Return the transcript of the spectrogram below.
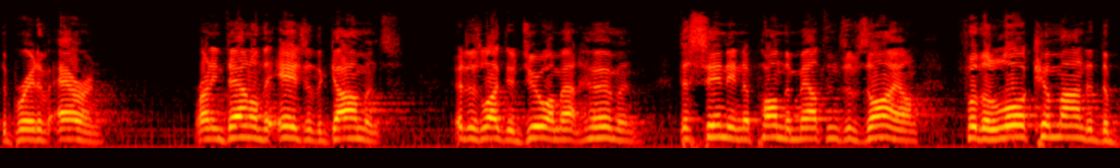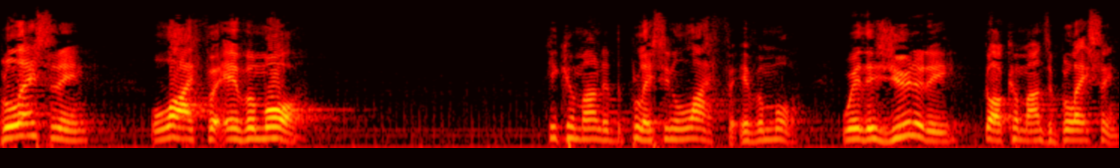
the bread of Aaron, running down on the edge of the garments. It is like the dew on Mount Hermon, descending upon the mountains of Zion. For the Lord commanded the blessing, life forevermore. He commanded the blessing, life forevermore. Where there's unity, God commands a blessing.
